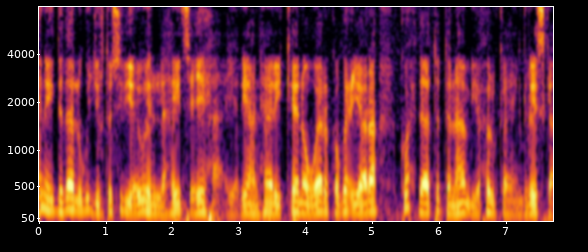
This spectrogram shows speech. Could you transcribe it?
inay dadaal ugu jirto sidii ay u heli lahayd saxiixa ciyaaryahan harry ken oo weerarka uga ciyaara kooxda tottenham iyo xulka ingiriiska.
